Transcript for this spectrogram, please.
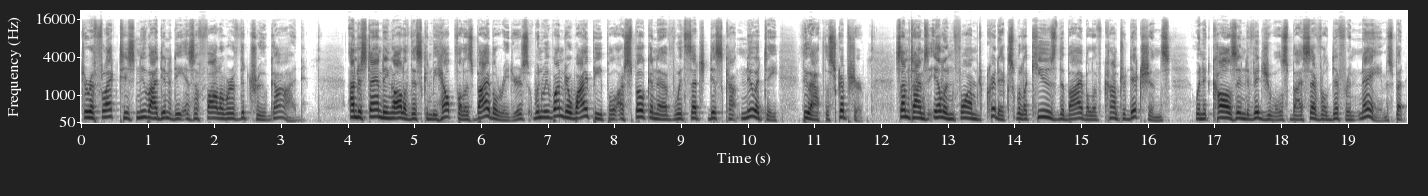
to reflect his new identity as a follower of the true God. Understanding all of this can be helpful as Bible readers when we wonder why people are spoken of with such discontinuity throughout the Scripture. Sometimes ill informed critics will accuse the Bible of contradictions when it calls individuals by several different names, but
